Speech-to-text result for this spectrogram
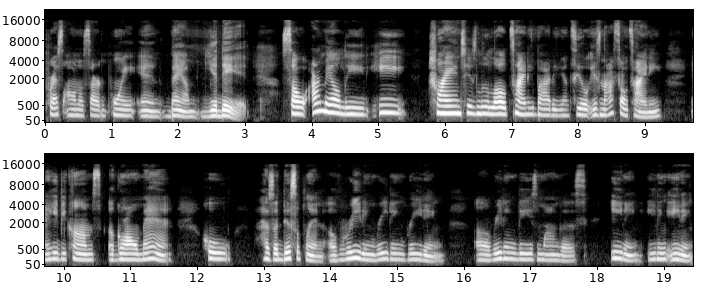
press on a certain point and bam, you're dead. So our male lead, he trains his little old tiny body until it's not so tiny and he becomes a grown man who has a discipline of reading, reading, reading, uh, reading these mangas, eating, eating, eating,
